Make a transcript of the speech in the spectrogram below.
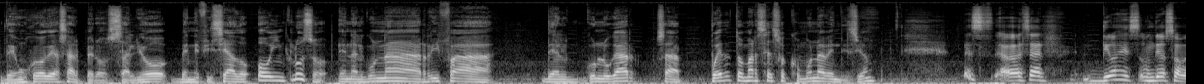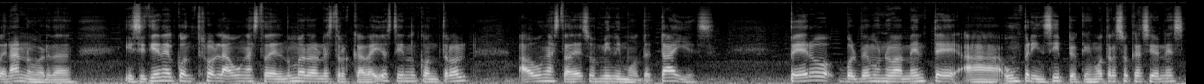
de un juego de azar, pero salió beneficiado o incluso en alguna rifa de algún lugar, o sea, ¿puede tomarse eso como una bendición? Pues, o sea, Dios es un Dios soberano, ¿verdad? Y si tiene el control aún hasta del número de nuestros cabellos, tiene el control aún hasta de esos mínimos detalles. Pero volvemos nuevamente a un principio que en otras ocasiones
